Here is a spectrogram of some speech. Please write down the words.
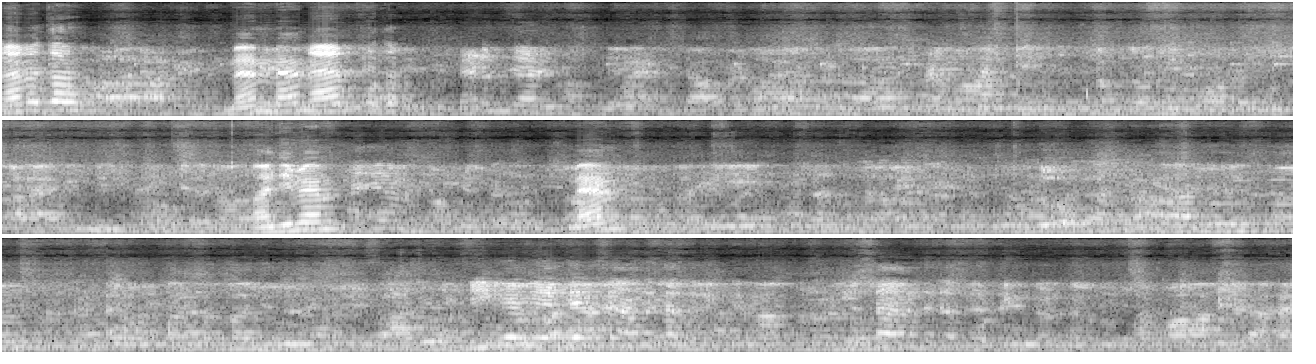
ਮੈਮ ਇਧਰ। ਮੈਮ ਮੈਮ ਮੈਮ ਇਧਰ ਹਾਂਜੀ ਮੈਮ ਮੈਮ ਠੀਕ ਹੈ ਵੀ ਇੱਥੇ ਸ਼ਾਂਤ ਕਰ ਦਿਓ ਸ਼ਾਂਤ ਕਰ ਦਿਓ VOTING ਕਰਦੇ ਹੋ ਉਸ ਤੋਂ ਬਾਅਦ ਜਿਹੜਾ ਹੈ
